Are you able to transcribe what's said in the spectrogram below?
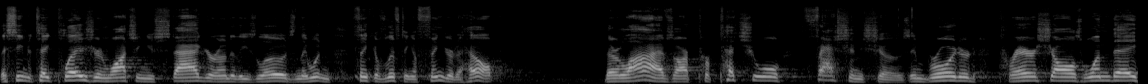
They seem to take pleasure in watching you stagger under these loads, and they wouldn't think of lifting a finger to help. Their lives are perpetual fashion shows, embroidered prayer shawls one day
